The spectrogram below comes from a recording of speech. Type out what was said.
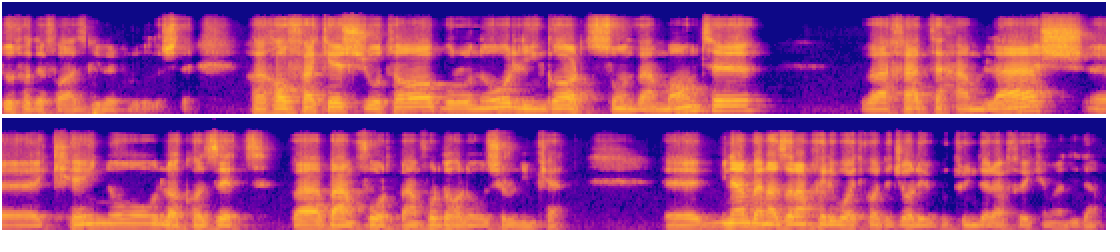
دو تا دفاع از لیورپول گذاشته. هافکش جوتا برونو لینگارد سون و مانته و خط حملش کین و لاکازت و بنفورد. بنفورد حالا رو نیم کرد اینم به نظرم خیلی وایت کارت جالبی بود تو این درفتایی که من دیدم.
